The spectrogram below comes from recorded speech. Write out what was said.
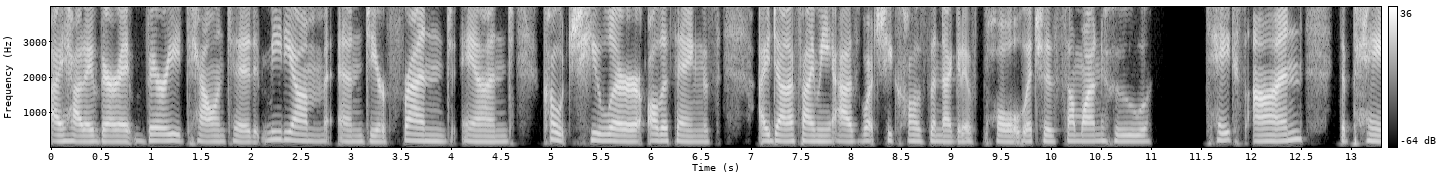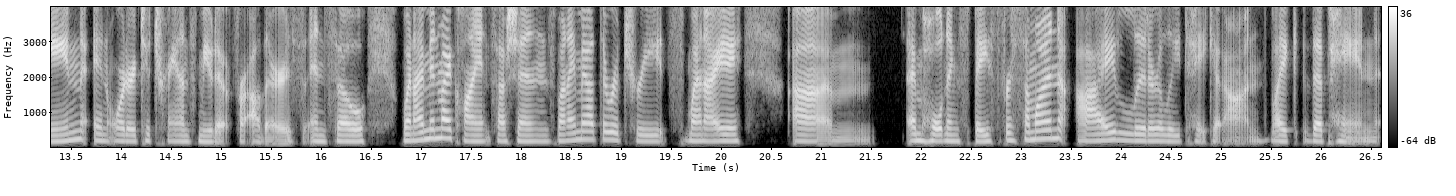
I had a very, very talented medium and dear friend and coach, healer, all the things identify me as what she calls the negative pole, which is someone who takes on the pain in order to transmute it for others. And so when I'm in my client sessions, when I'm at the retreats, when I um am holding space for someone, I literally take it on, like the pain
